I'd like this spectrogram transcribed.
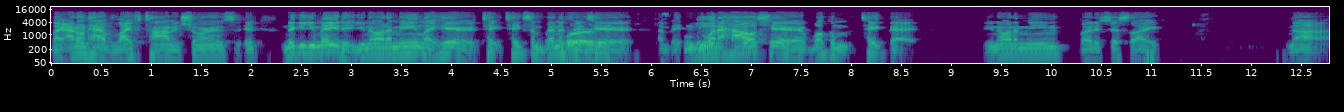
Like I don't have lifetime insurance. If nigga, you made it. You know what I mean? Like here, take take some benefits Word. here. Um, you want a house here? Welcome, take that. You know what I mean? But it's just like, nah,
